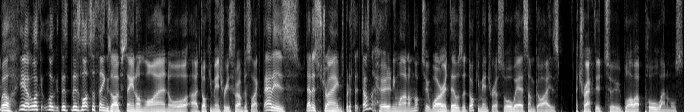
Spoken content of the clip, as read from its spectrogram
Well, yeah. Look, look. There's there's lots of things I've seen online or uh, documentaries where I'm just like, that is that is strange. But if it doesn't hurt anyone, I'm not too worried. There was a documentary I saw where some guys attracted to blow up pool animals,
